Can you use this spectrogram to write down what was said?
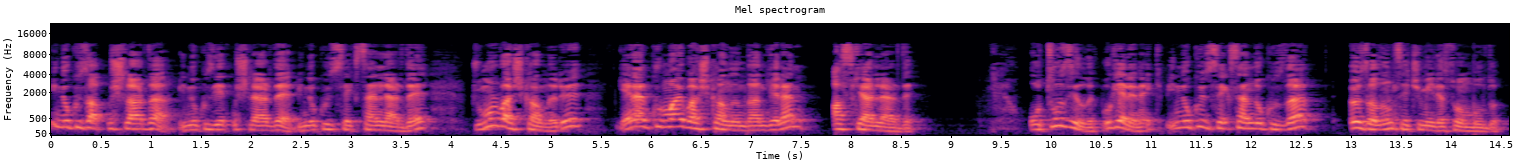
1960'larda, 1970'lerde, 1980'lerde Cumhurbaşkanları Genelkurmay Başkanlığından gelen askerlerdi. 30 yıllık bu gelenek 1989'da Özal'ın seçimiyle son buldu.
